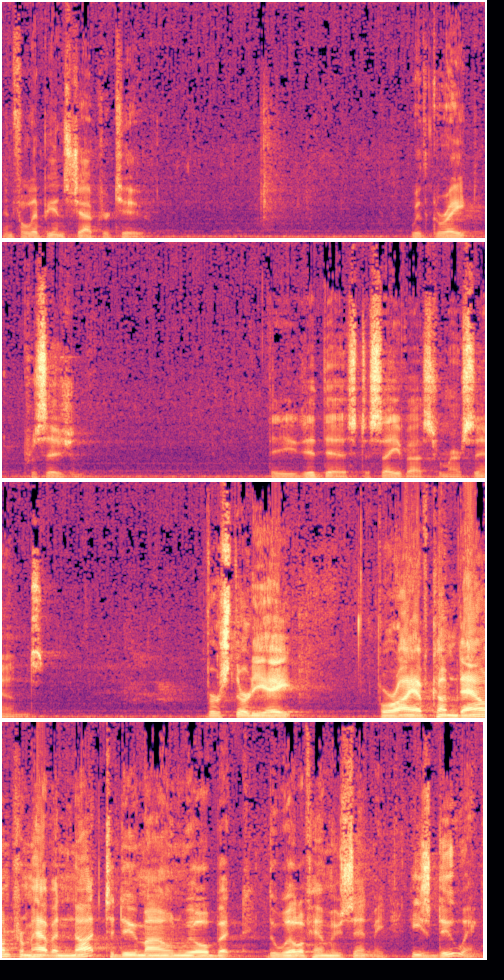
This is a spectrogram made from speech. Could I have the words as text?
in Philippians chapter 2 with great precision that he did this to save us from our sins. Verse 38 for I have come down from heaven not to do my own will, but the will of him who sent me. He's doing.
